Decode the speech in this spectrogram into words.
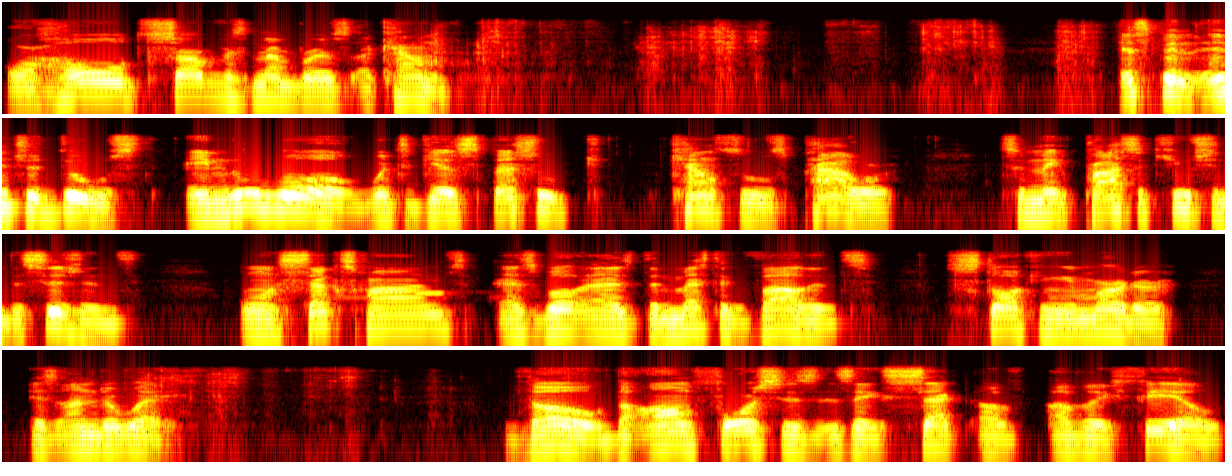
or hold service members accountable. It's been introduced a new law which gives special counsels power to make prosecution decisions on sex crimes as well as domestic violence, stalking, and murder is underway. Though the armed forces is a sect of, of a field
